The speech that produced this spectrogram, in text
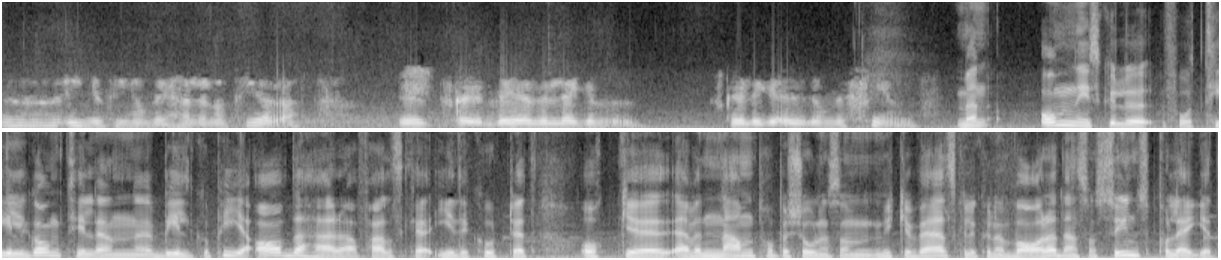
uh, ingenting om det heller noterat. Det ska, det lägga, ska ju ligga i om det finns. Men om ni skulle få tillgång till en eh, bildkopia av det här eh, falska ID-kortet och eh, även namn på personen som mycket väl skulle kunna vara den som syns på lägget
